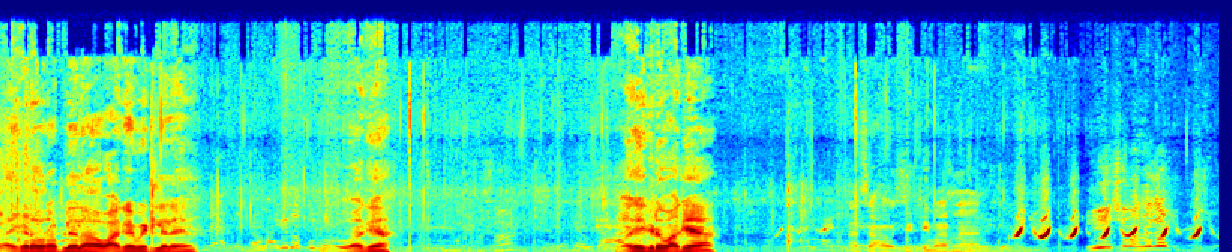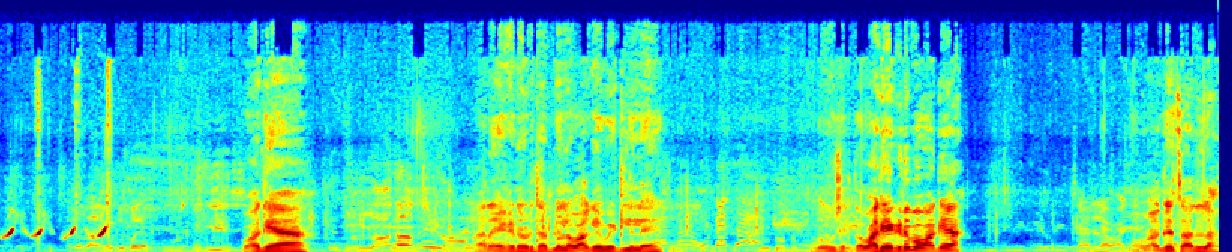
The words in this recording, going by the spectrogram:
रायगडावर आपल्याला हा वाघ्या भेटलेला आहे. वाघ्या. वाघ्या इकडे वाघ्या. वाघ्या. हा रायगडावरती आपल्याला वाघ्या भेटलेला आहे. बघू शकता. वाघ्या इकडे बघ वाघ्या. वाघ्या. चालला?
